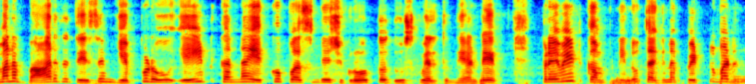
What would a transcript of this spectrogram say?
మన భారతదేశం ఎప్పుడు ఎయిట్ కన్నా ఎక్కువ పర్సంటేజ్ గ్రోత్తో దూసుకువెళ్తుంది అంటే ప్రైవేట్ కంపెనీలు తగిన పెట్టుబడులు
